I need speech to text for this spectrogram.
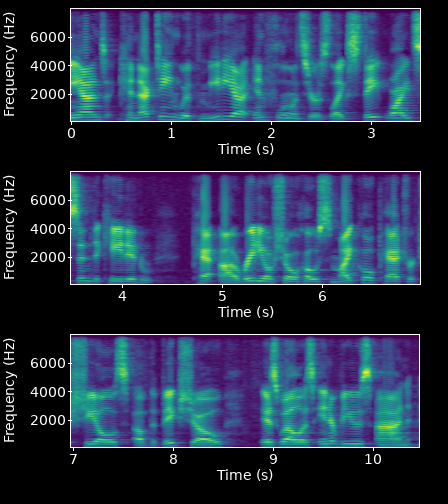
and connecting with media influencers like statewide syndicated uh, radio show host Michael Patrick Shields of The Big Show, as well as interviews on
